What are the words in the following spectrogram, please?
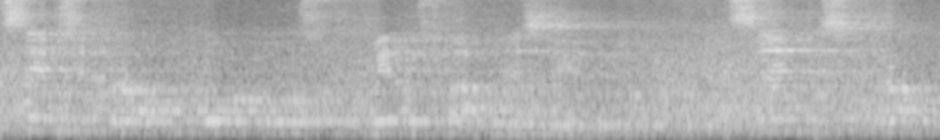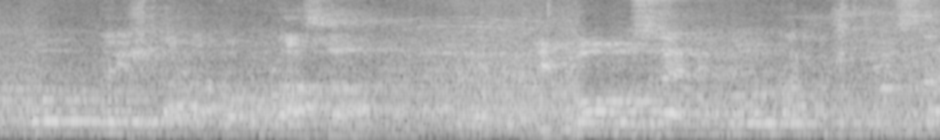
sempre se preocupou com os menos favorecidos, sempre se preocupou com o bem-estar da população. E como servidor da justiça,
